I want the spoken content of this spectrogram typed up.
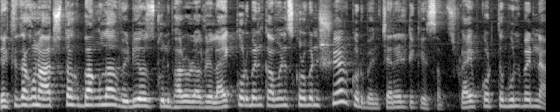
দেখতে থাকুন আজ তক বাংলা ভিডিওসগুলি ভালো লাগলে লাইক করবেন কমেন্টস করবেন শেয়ার করবেন চ্যানেলটিকে সাবস্ক্রাইব করতে ভুলবেন না।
